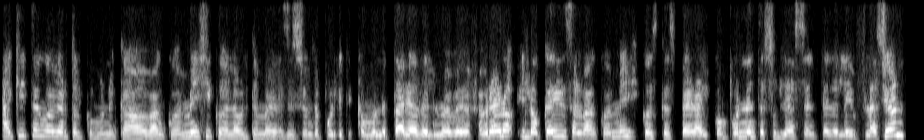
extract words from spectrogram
Aquí tengo abierto el comunicado del Banco de México de la última decisión de política monetaria del 9 de febrero y lo que dice el Banco de México es que espera el componente subyacente de la inflación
